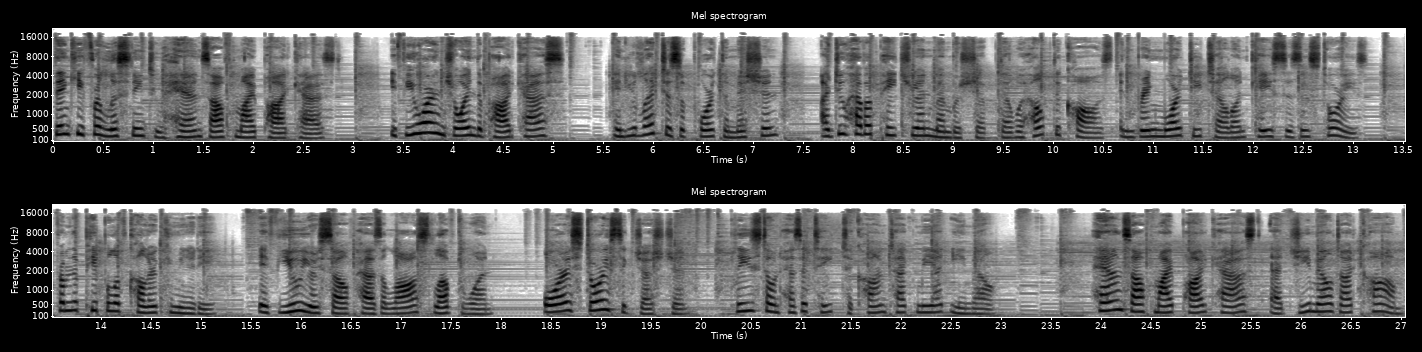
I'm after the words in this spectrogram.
Thank you for listening to Hands Off My podcast. If you are enjoying the podcast and you'd like to support the mission, I do have a Patreon membership that will help the cause and bring more detail on cases and stories from the people of color community. If you yourself has a lost loved one or a story suggestion, please don't hesitate to contact me at email handsoffmypodcast at gmail.com.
